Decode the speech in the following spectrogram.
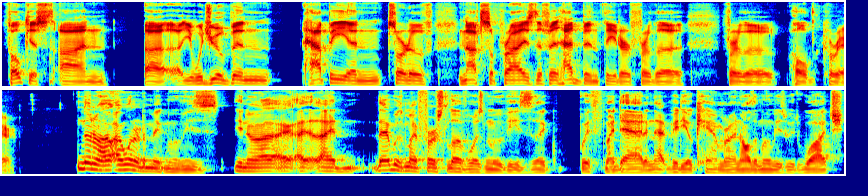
focused on? Uh, would you have been happy and sort of not surprised if it had been theater for the for the whole career? No, no, I wanted to make movies. You know, I, I, I, that was my first love was movies, like with my dad and that video camera and all the movies we'd watch.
